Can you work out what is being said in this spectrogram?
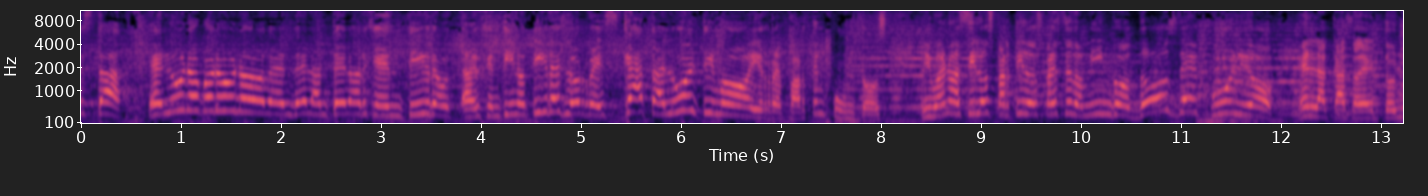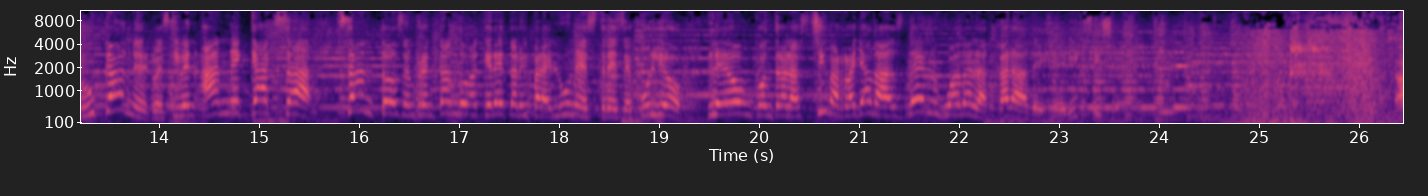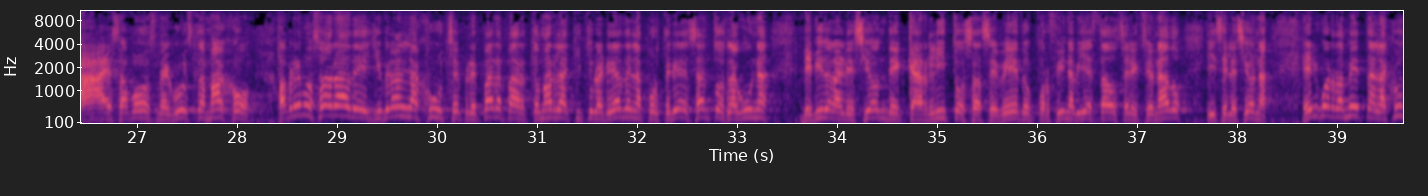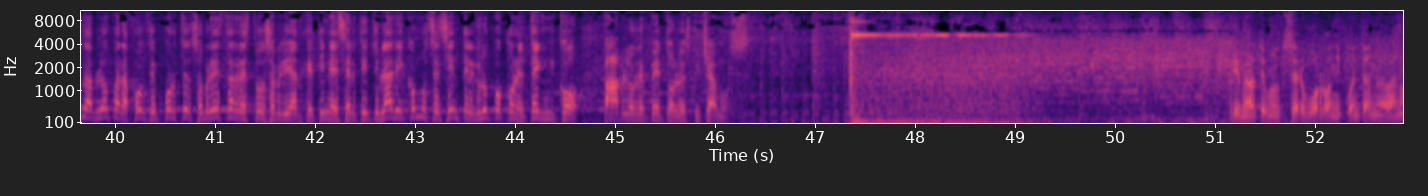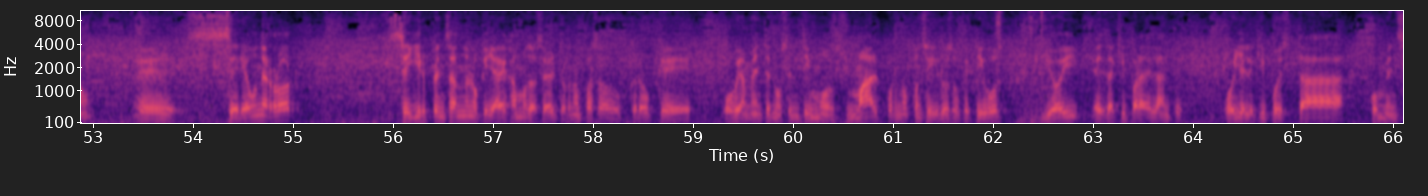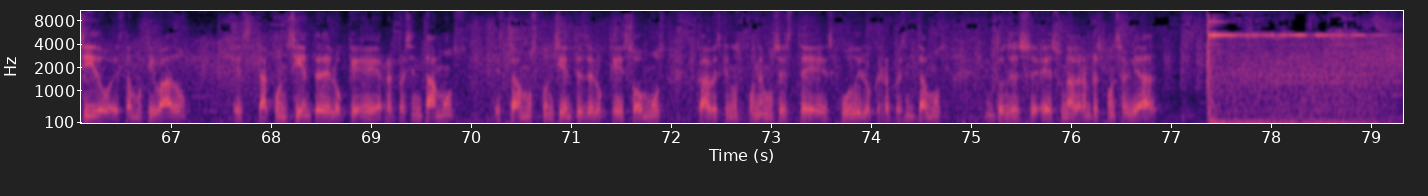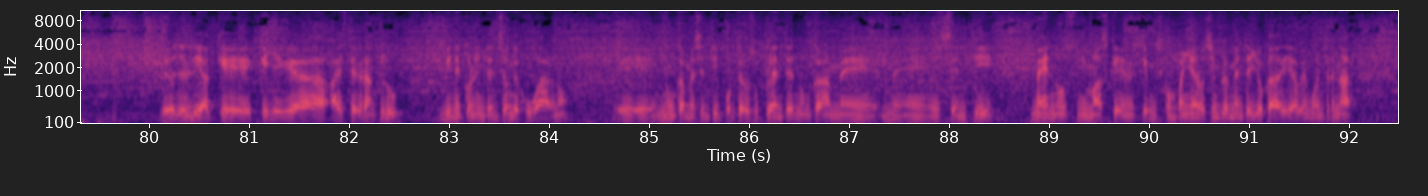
está el uno por uno del delantero argentino, argentino Tigres lo rescata al último y reparten puntos. Y bueno, así los partidos para este domingo 2 de julio en la casa del Toluca reciben a Necaxa. Santos enfrentando a Querétaro y para el lunes 3 de julio León contra las Chivas Rayadas del Guadalajara de Eric Fischer. Ah, esa voz me gusta, Majo. Hablemos ahora de Gibran Lahoud. Se prepara para tomar la titularidad en la portería de Santos Laguna debido a la lesión de Carlitos Acevedo. Por fin había estado seleccionado y se lesiona. El guardameta Lahoud habló para Fox Deportes sobre esta responsabilidad que tiene de ser titular y cómo se siente el grupo con el técnico Pablo Repeto. Lo escuchamos. Primero tenemos que ser borrón y cuenta nueva, ¿no? Eh, sería un error seguir pensando en lo que ya dejamos de hacer el torneo pasado. Creo que obviamente nos sentimos mal por no conseguir los objetivos y hoy es de aquí para adelante. Hoy el equipo está convencido, está motivado, está consciente de lo que representamos, estamos conscientes de lo que somos cada vez que nos ponemos este escudo y lo que representamos. Entonces es una gran responsabilidad. Yo desde el día que, llegué a, a este gran club vine con la intención de jugar, ¿no? Eh, nunca me sentí portero suplente, nunca me, sentí menos ni más que, mis compañeros. Simplemente yo cada día vengo a entrenar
